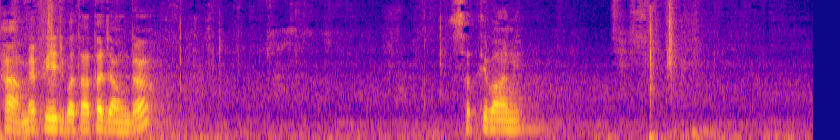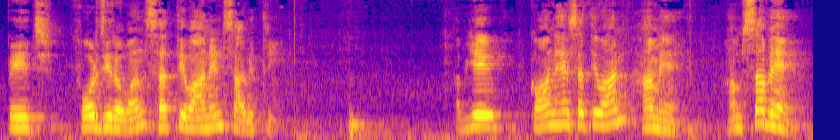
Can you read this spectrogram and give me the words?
हाँ मैं पेज बताता जाऊँगा। Satyavan page 401 Satyavan and Savitri. अब ये कौन है सत्यवान? हम हैं। हम सब हैं।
